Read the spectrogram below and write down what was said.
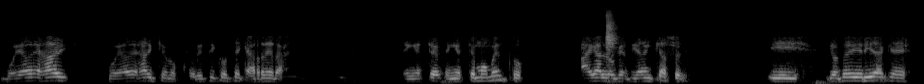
Voy a dejar, voy a dejar que los políticos de carrera en este, en este momento hagan lo que tienen que hacer. Y yo te diría que,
